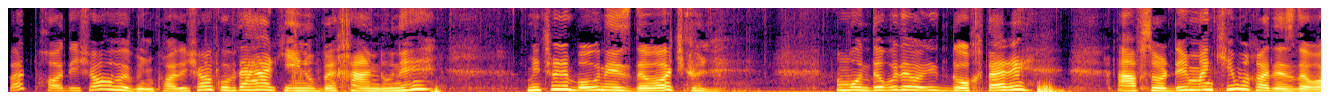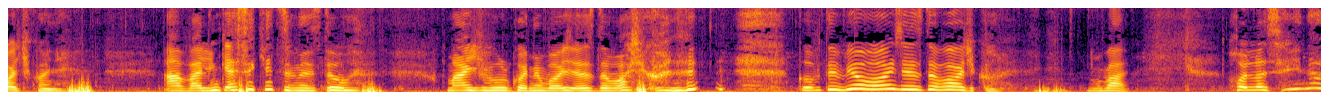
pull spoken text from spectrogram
بعد پادشاه ببین پادشاه گفته هر کی اینو بخندونه می‌تونه با اون ازدواج کنه. مونده بوده دختر افسرده من کی می‌خواد ازدواج کنه؟ اولین کسی که تونسته بود مجبور کنه باش ازدواج کنه گفته بیا باش ازدواج کن. بعد خلاصه اینا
